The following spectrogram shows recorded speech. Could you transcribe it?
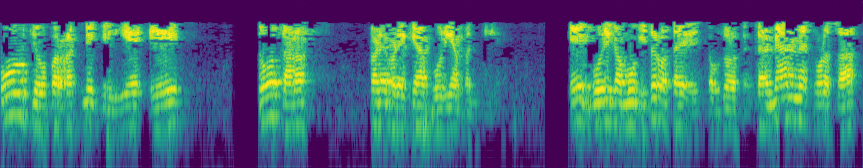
اونٹ کے اوپر رکھنے کے لیے ایک دو طرف بڑے بڑے کیا بوریاں بنتی ہیں۔ ایک بوری کا منہ ادھر ہوتا ہے، ایک کا ادھر ہوتا ہے۔ درمیان میں تھوڑا سا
